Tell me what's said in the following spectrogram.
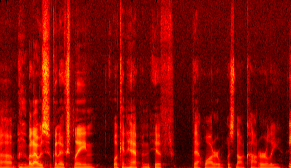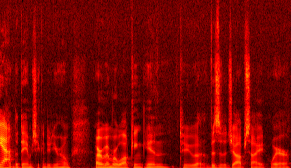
Um, but I was going to explain what can happen if that water was not caught early. Yeah. The damage it can do to your home. I remember walking in to uh, visit a job site where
